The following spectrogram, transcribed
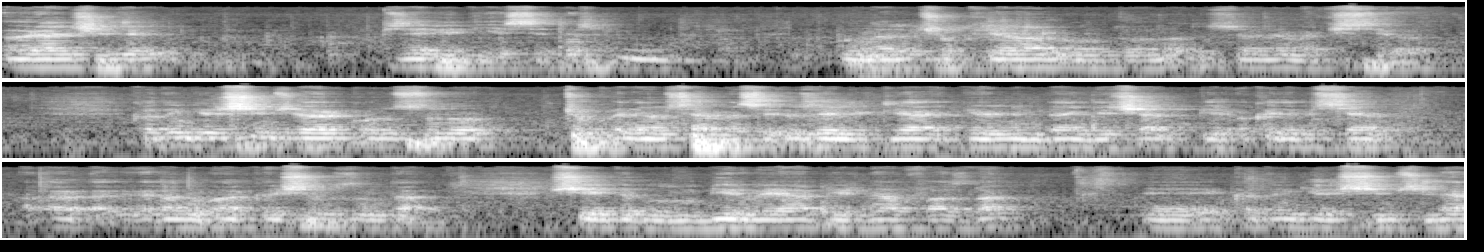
öğrencilerin bize hediyesidir. Bunların çok yararlı olduğunu söylemek istiyorum. Kadın girişimciler konusunu çok önemsenmesi, özellikle gönlümden geçen bir akademisyen e, e, hanım arkadaşımızın da şeyde bulun bir veya birden fazla e, kadın girişimciler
